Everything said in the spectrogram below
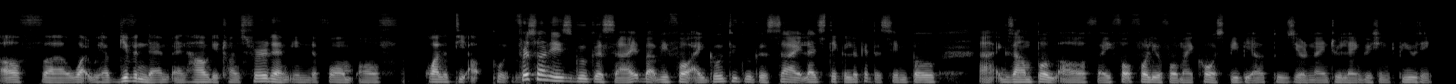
of uh, what we have given them and how they transfer them in the form of quality output. First one is Google Site, but before I go to Google Site, let's take a look at a simple uh, example of a portfolio for my course, PBL 2093 Language in Computing.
